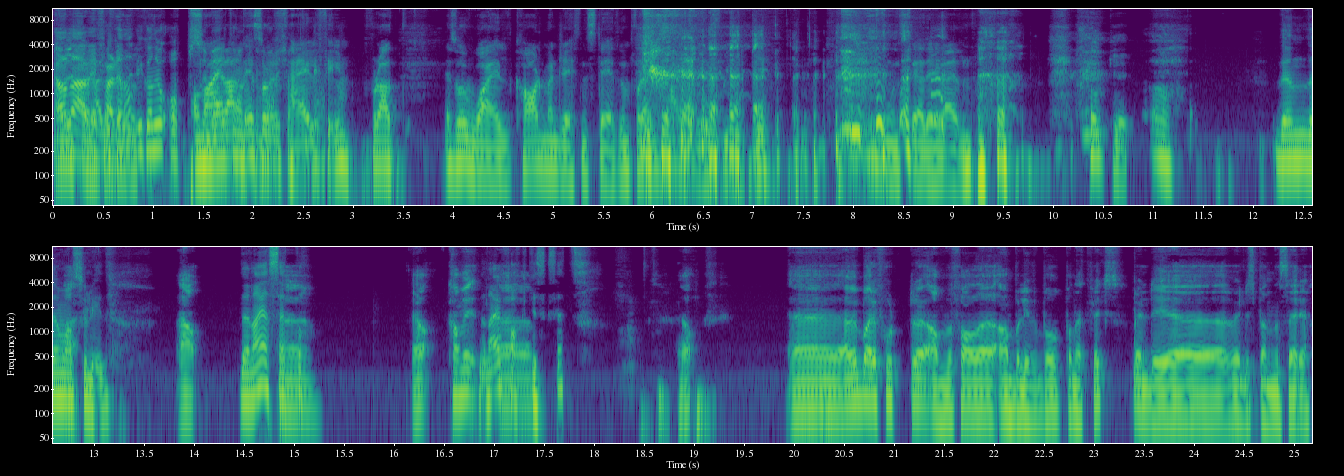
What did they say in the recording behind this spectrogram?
Ja, da er vi ferdige? da. Vi kan jo nei, oppsummere det er tankene så feil film. For at jeg så Wildcard med Jason Statham, for det er en feil sneaker noen steder i verden. Ok. Oh. Den, den var Nei. solid. Ja. Den har jeg sett, da. Uh, ja, kan vi Den har jeg faktisk faktisk sett. Ja. Eh, jeg vil bare fort eh, anbefale Unbelievable på Netflix. Veldig, eh, veldig spennende serie.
